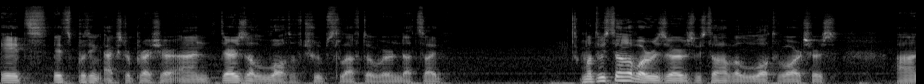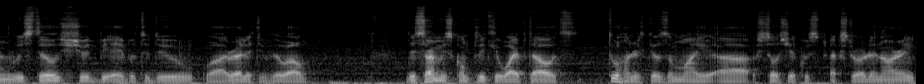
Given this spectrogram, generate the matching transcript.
it's it's putting extra pressure and there's a lot of troops left over on that side but we still have our reserves we still have a lot of archers and we still should be able to do uh, relatively well. This army is completely wiped out 200 kills on my uh, associate extraordinary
